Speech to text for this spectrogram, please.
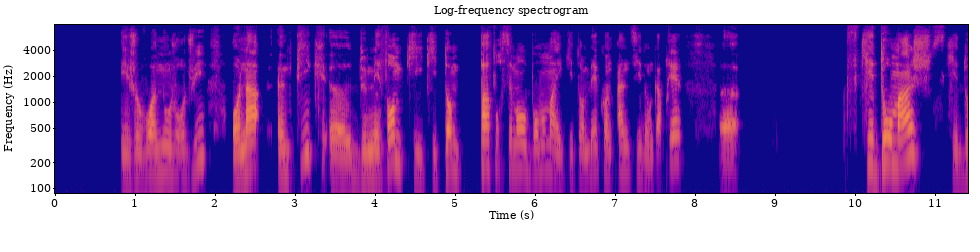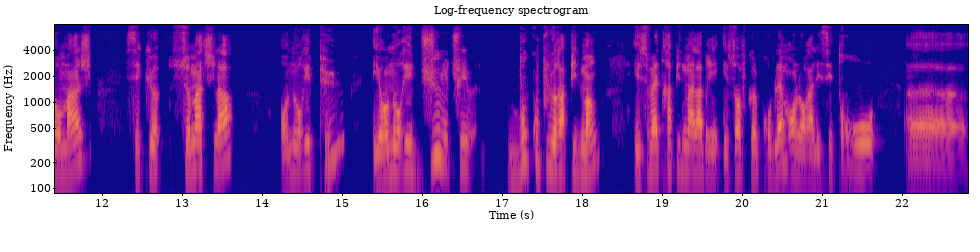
et je vois nous aujourd'hui, on a un pic euh, de méforme qui, qui tombe pas forcément au bon moment et qui tombé contre Annecy. Donc après, ce qui est dommage, ce qui est dommage, c'est que ce match-là, on aurait pu et on aurait dû le tuer beaucoup plus rapidement et se mettre rapidement à l'abri. Et sauf que le problème, on leur a laissé trop, euh,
